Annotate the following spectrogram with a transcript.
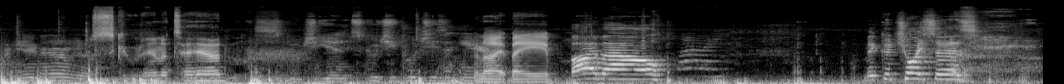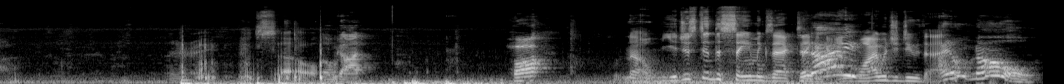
over here now. We gotta Scoot in a tad. Scoochy in, scoochy poochies in here. Good night, babe. Bye, Mel. Bye. Make good choices. All right. So. Oh God. Huh? No, you just did the same exact thing. Did I? Why would you do that? I don't know.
